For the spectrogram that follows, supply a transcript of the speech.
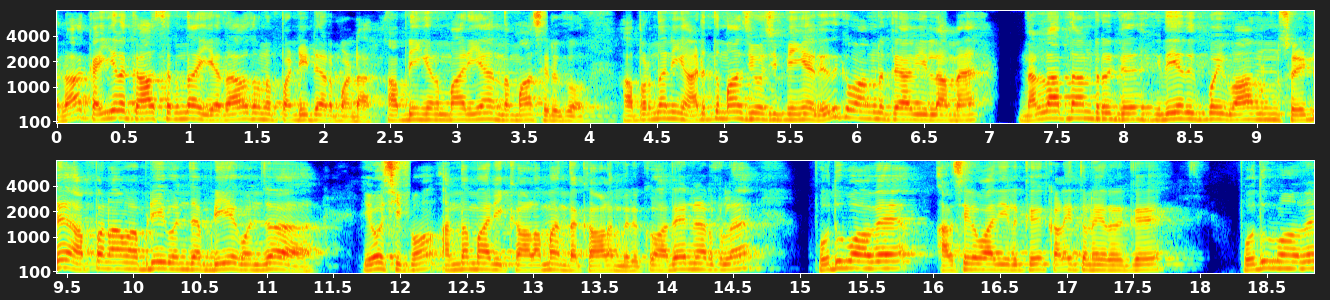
எதாவது கையில் காசு இருந்தால் ஏதாவது ஒன்று பண்ணிகிட்டே இருப்பான்டா அப்படிங்கிற மாதிரியே அந்த மாதம் இருக்கும். அப்புறம் தான் நீங்கள் அடுத்த மாதம் யோசிப்பீங்க. அது எதுக்கு வாங்கணும் தேவையில்லாமல் நல்லா தான் இருக்குது இதே எதுக்கு போய் வாங்கணும்னு சொல்லிட்டு அப்போ நாம் அப்படியே கொஞ்சம் அப்படியே கொஞ்சம் யோசிப்போம். அந்த மாதிரி காலமாக இந்த காலம் இருக்கும். அதே நேரத்தில் பொதுவாகவே அரசியல்வாதிகளுக்கு கலைத்துறையினருக்கு பொதுவாகவே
